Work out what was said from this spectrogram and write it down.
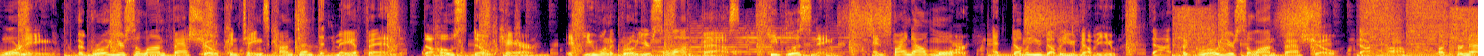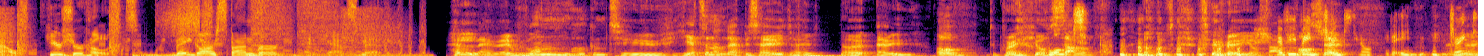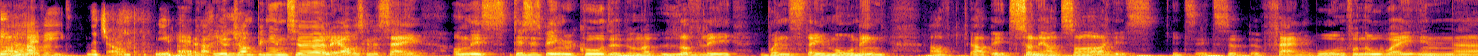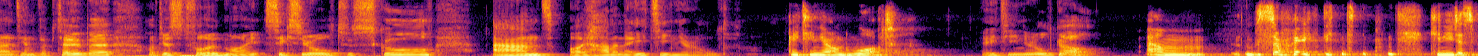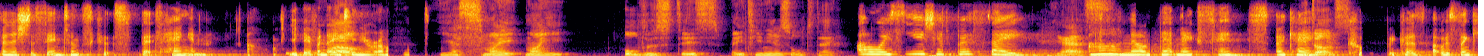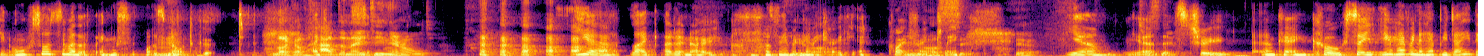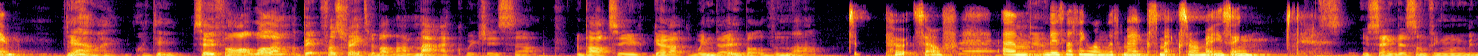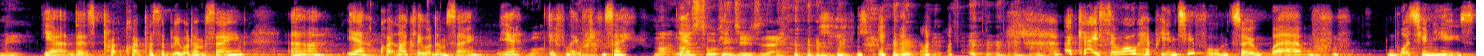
Warning The Grow Your Salon Fast Show contains content that may offend. The hosts don't care. If you want to grow your salon fast, keep listening and find out more at www.thegrowyoursalonfastshow.com. But for now, here's your hosts, Vegard Svanberg and Kat Smith. Hello, everyone. Welcome to yet another episode of uh, oh, of the Grow Your What? Grow Your Salon. Have you been Fast drinking already? drinking I already? The job you have. You're jumping in too early. I was going to say on this. This is being recorded on a lovely Wednesday morning. Uh, it's sunny outside. It's it's it's uh, fairly warm for Norway in uh, at the end of October. I've just followed my six-year-old to school, and I have an eighteen-year-old. 18 year old girl. Um, sorry. Can you just finish the sentence? Because that's hanging. You have an 18 year old. Yes, my my oldest is 18 years old today. Oh, I see. She had a birthday. Yes. Oh, now that makes sense. Okay. It does. Cool. Because I was thinking all sorts of other things that was Mm-hmm. not good. Like I've had an 18 year old. yeah. Like, I don't know. I wasn't even going to go there, quite You frankly. Yeah. Yeah, yeah, Just that's true. Okay, cool. So you're having a happy day then? Yeah, I, I do. So far, well, I'm a bit frustrated about my Mac, which is uh, about to go out the window, but other than that, To poo itself. Um, There's nothing wrong with Macs. Macs are amazing. you're saying there's something wrong with me. Yeah, that's pro- quite possibly what I'm saying. Uh, yeah, quite likely what I'm saying. Yeah, What? definitely what I'm saying. Ni- nice talking to you today. Okay, so we're all happy and cheerful. So, uh, what's your news?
